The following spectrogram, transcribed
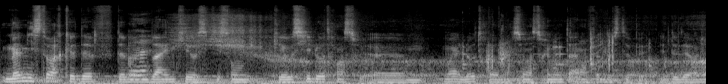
Même histoire que Def Dumb Ouais. Blind qui est aussi, qui sont, qui est aussi l'autre instru- euh, ouais, l'autre morceau instrumental en fait de ce EP, les deux derniers.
